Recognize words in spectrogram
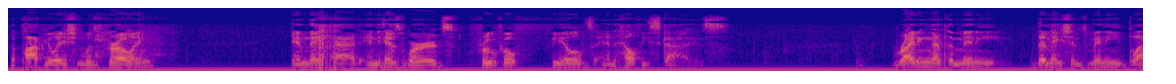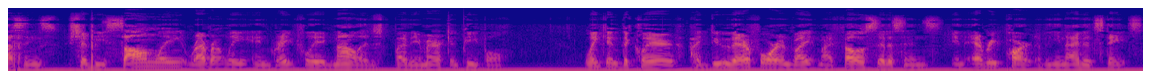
the population was growing, and they had, in his words, fruitful fields and healthy skies writing that the many the nation's many blessings should be solemnly, reverently, and gratefully acknowledged by the American people, Lincoln declared, I do therefore invite my fellow citizens in every part of the United States,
